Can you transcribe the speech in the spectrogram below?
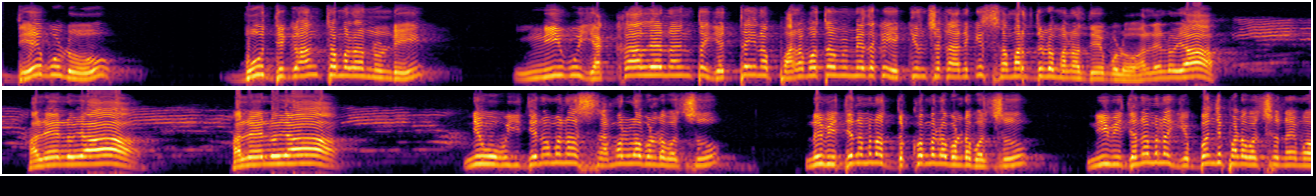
దేవుడు భూ దిగాంతముల నుండి నీవు ఎక్కాలేనంత ఎత్తైన పర్వతం మీదకి ఎక్కించటానికి సమర్థుడు మన దేవుడు. హలేలుయా హలేలుయా హలేలుయా నీవు ఈ దినమున శ్రమల్లో ఉండవచ్చు నువ్వు ఈ దినమున దుఃఖములో ఉండవచ్చు నీవు ఈ దినమున ఇబ్బంది పడవచ్చునేమో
